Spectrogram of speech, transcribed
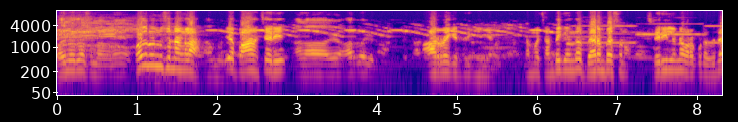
பதினோரு ரூபா சொன்னாங்கண்ணே. பதினொன்னு சொன்னாங்களா? ஆமா ஏப்பா சரி. நாங்க ஆறு ரூபாய்க்கு எடுத்தோம் ஆறு ரூபாய்க்கு எடுத்திருக்கீங்க. நம்ம சந்தைக்கு வந்தா பேரம் பேசணும். தெரியலன்னா வரக்கூடாதுல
